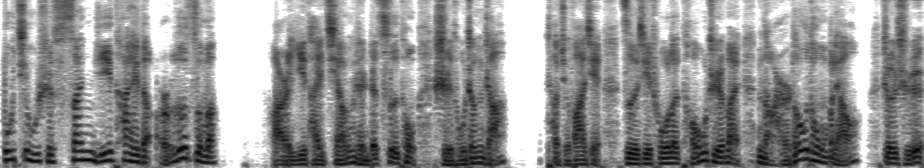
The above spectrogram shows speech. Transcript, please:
不就是三姨太的儿子吗？二姨太强忍着刺痛，试图挣扎，她却发现自己除了头之外哪儿都动不了。这时，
